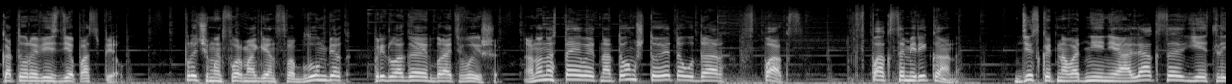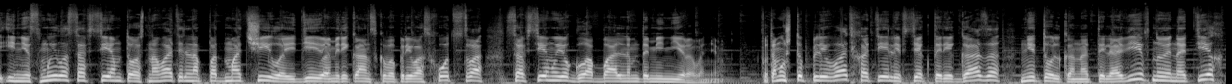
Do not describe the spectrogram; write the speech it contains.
который везде поспел. Впрочем, информагентство Bloomberg предлагает брать выше. Оно настаивает на том, что это удар в ПАКС, в Пакс Американо. Дескать, наводнение Алякса, если и не смыло совсем, то основательно подмочило идею американского превосходства со всем ее глобальным доминированием. Потому что плевать хотели в секторе Газа не только на Тель-Авив, но и на тех,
